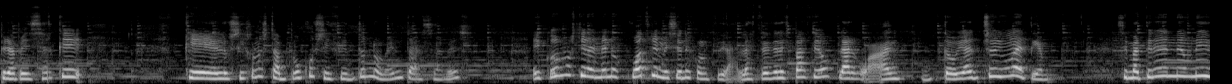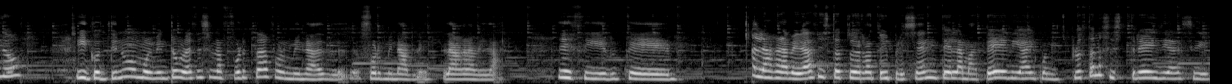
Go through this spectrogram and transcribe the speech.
Pero a pensar que, que el oxígeno es tampoco 690, ¿sabes? El cosmos tiene al menos cuatro dimensiones conocidas, las tres del espacio, largo, alto y ancho y una de tiempo. Se mantienen unidos y continuo en movimiento gracias a una fuerza formidable, la gravedad. Es decir, que la gravedad está todo el rato ahí presente, la materia, y cuando explotan las estrellas y...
